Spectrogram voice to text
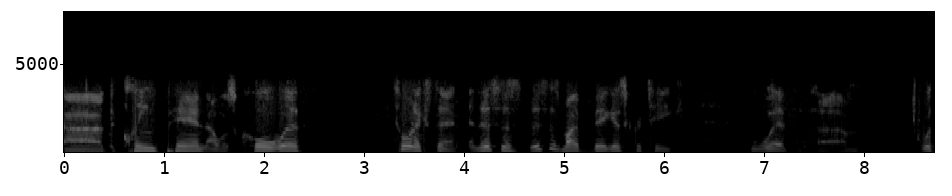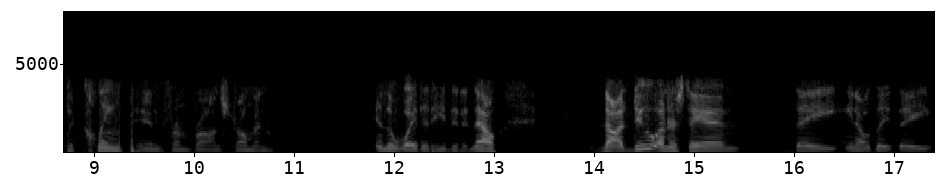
Uh, the clean pin, I was cool with to an extent, and this is this is my biggest critique with um, with the clean pin from Braun Strowman in the way that he did it. Now, now I do understand they, you know, they they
